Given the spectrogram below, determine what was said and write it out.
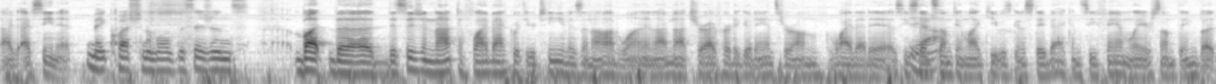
I've, I've seen it. Make questionable decisions. But the decision not to fly back with your team is an odd one, and I'm not sure I've heard a good answer on why that is. He Yeah. said something like he was going to stay back and see family or something, but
